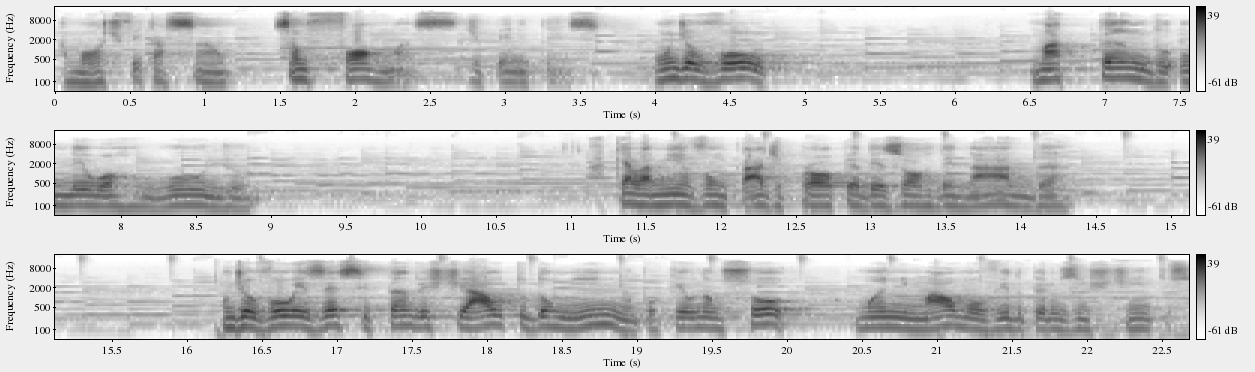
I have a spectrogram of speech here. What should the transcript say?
a mortificação, são formas de penitência, onde eu vou matando o meu orgulho, aquela minha vontade própria desordenada, onde eu vou exercitando este autodomínio, porque eu não sou um animal movido pelos instintos,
